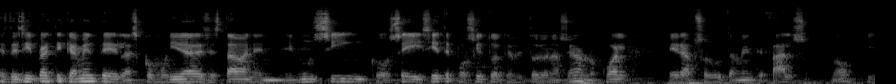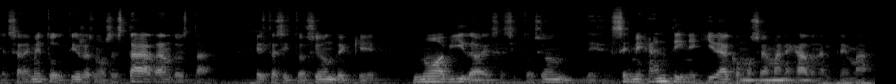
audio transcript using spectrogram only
Es decir, prácticamente las comunidades estaban en, en un 5, 6, 7% del territorio nacional, lo cual era absolutamente falso. ¿no? Y el saneamiento de tierras nos está dando esta, esta situación de que no ha habido esa situación de semejante inequidad como se ha manejado en el tema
